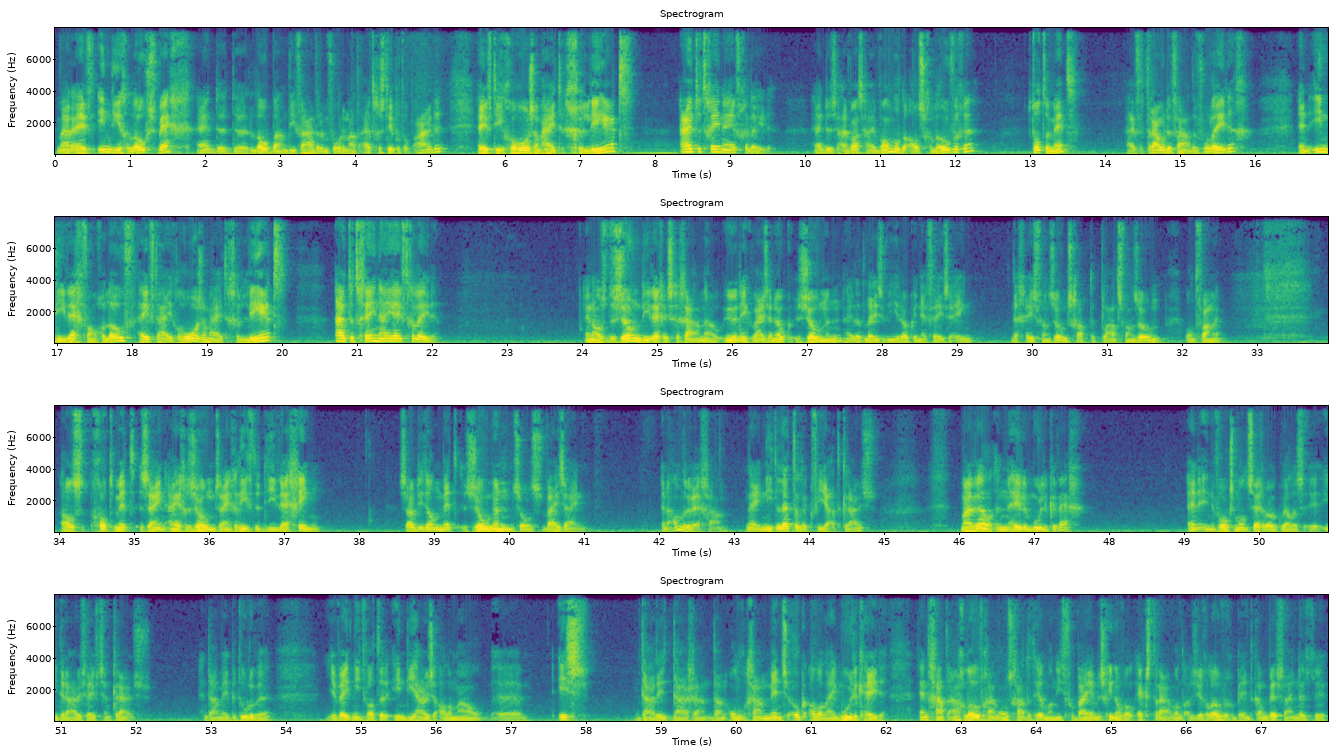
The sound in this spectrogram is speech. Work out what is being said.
Maar hij heeft in die geloofsweg, de, de loopbaan die vader hem voor hem had uitgestippeld op aarde, heeft hij gehoorzaamheid geleerd uit hetgeen hij heeft geleden. dus hij, was, hij wandelde als gelovige tot en met, hij vertrouwde vader volledig. En in die weg van geloof heeft hij gehoorzaamheid geleerd uit hetgeen hij heeft geleden. En als de zoon die weg is gegaan, nou, u en ik, wij zijn ook zonen, dat lezen we hier ook in Efeze 1, de geest van zoonschap, de plaats van zoon ontvangen. Als God met zijn eigen zoon, zijn geliefde, die wegging, zou die dan met zonen zoals wij zijn een andere weg gaan? Nee, niet letterlijk via het kruis, maar wel een hele moeilijke weg. En in de volksmond zeggen we ook wel eens: eh, ieder huis heeft zijn kruis. En daarmee bedoelen we, je weet niet wat er in die huizen allemaal uh, is. Daar, daar gaan, dan ondergaan mensen ook allerlei moeilijkheden. En het gaat aan gelovigen, aan ons gaat het helemaal niet voorbij. En misschien nog wel extra, want als je gelovige bent, kan het best zijn dat je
